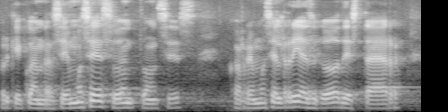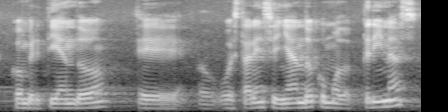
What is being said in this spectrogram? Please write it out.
Porque cuando hacemos eso, entonces corremos el riesgo de estar convirtiendo eh, o estar enseñando como doctrinas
